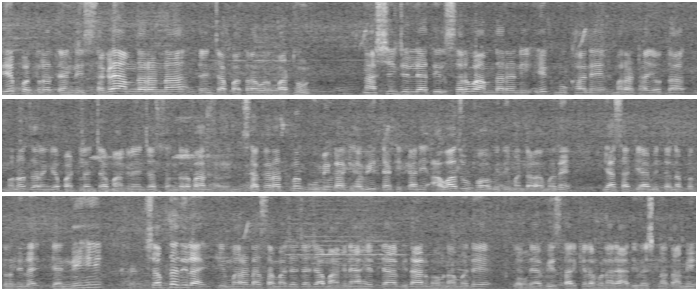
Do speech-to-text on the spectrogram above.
ते पत्र त्यांनी सगळ्या आमदारांना त्यांच्या पत्रावर पाठवून नाशिक जिल्ह्यातील सर्व आमदारांनी एकमुखाने मराठा योद्धा मनोज जरंगे पाटलांच्या मागण्यांच्या संदर्भात सकारात्मक भूमिका घ्यावी त्या ठिकाणी आवाज उठवा विधिमंडळामध्ये. यासाठी आम्ही त्यांना पत्र दिलं आहे त्यांनीही शब्द दिला आहे की मराठा समाजाच्या ज्या मागण्या आहेत त्या विधान भवनामध्ये येत्या वीस तारखेला होणाऱ्या अधिवेशनात आम्ही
